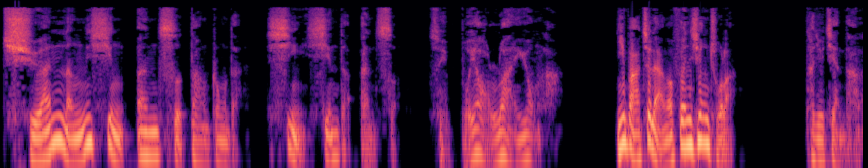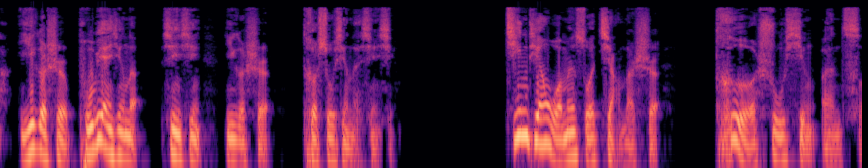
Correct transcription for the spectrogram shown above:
全能性恩赐当中的信心的恩赐，所以不要乱用了。你把这两个分清楚了，它就简单了。一个是普遍性的信心，一个是特殊性的信心。今天我们所讲的是特殊性恩赐。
